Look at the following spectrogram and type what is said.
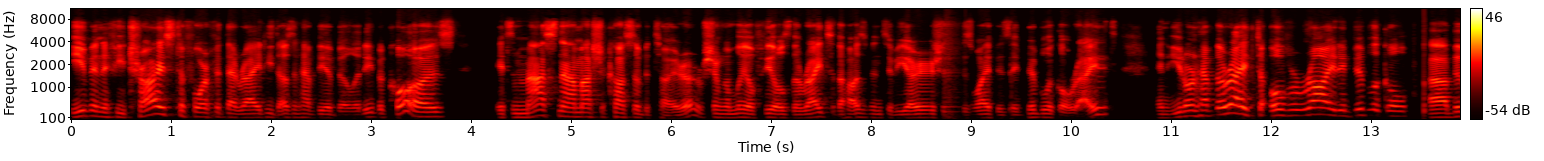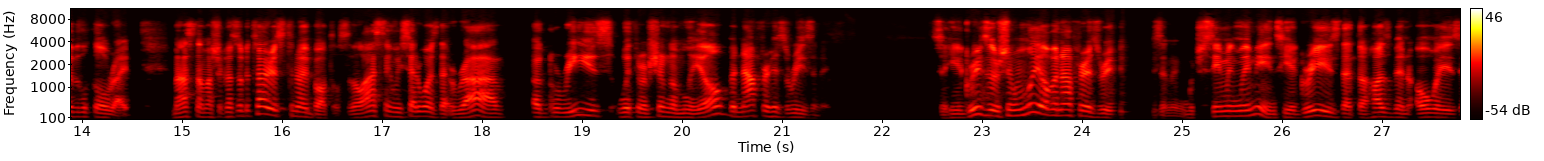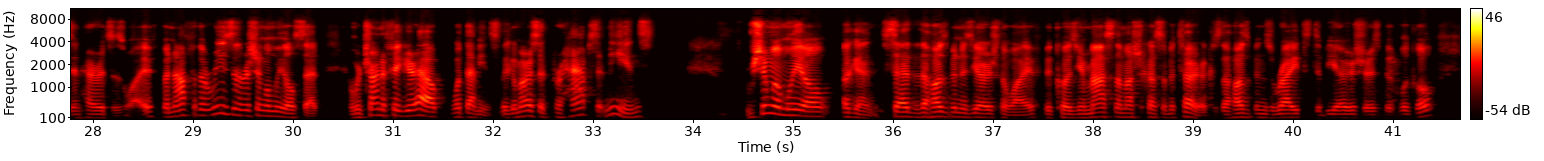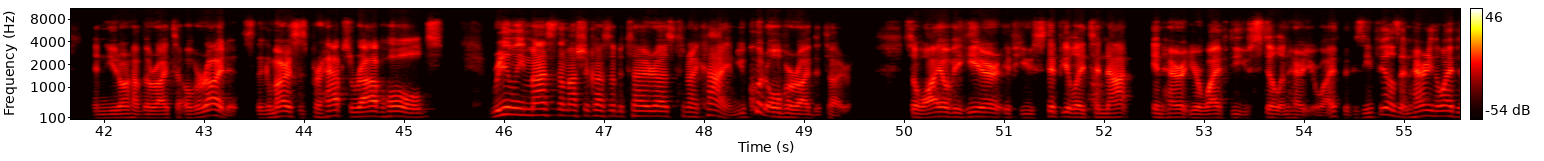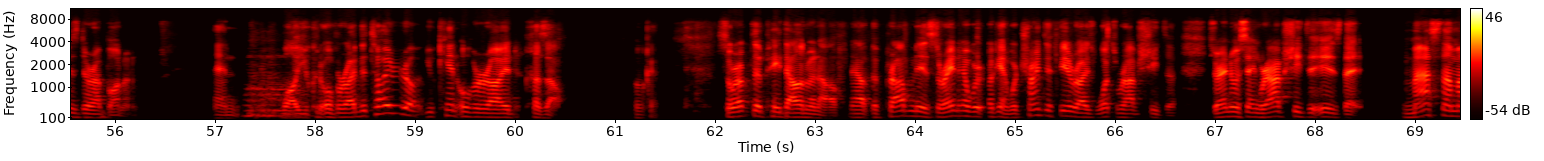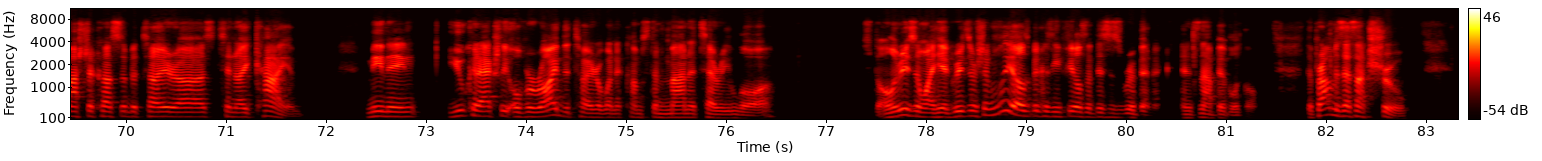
even if he tries to forfeit that right, he doesn't have the ability because it's masna mashakasa b'Torah. Rav Shem Gamliel feels the right to the husband to be Yerush his wife is a biblical right, and you don't have the right to override a biblical uh, biblical right. Masna mashakasa b'Torah is tanoi bottle. So the last thing we said was that Rav agrees with Rav Shem Gamliel, but not for his reasoning. So he agrees with Rav Shem Gamliel, but not for his reasoning, which seemingly means he agrees that the husband always inherits his wife, but not for the reason Shem Gamliel said. And we're trying to figure out what that means. So the Gemara said perhaps it means Shimon Leal again said that the husband is Yerush the wife because you're masna mashakasa because the husband's right to be Yerush is biblical, and you don't have the right to override it. So the Gemara says perhaps Rav holds really masna mashakasa b'Torah is tanaikayim. You could override the Torah. So why over here, if you stipulate to not inherit your wife, do you still inherit your wife? Because he feels inheriting the wife is derabanan. And while you could override the Torah, you can't override Chazal. Okay. So we're up to Pei Dalin and. Now the problem is, so right now we're again we're trying to theorize what's Rab Shita. So right now we're saying Rab Shita is that Masna Mashakasa Tinoi Kayim, meaning you could actually override the Torah when it comes to monetary law. So the only reason why he agrees with Shmuel is because he feels that this is rabbinic and it's not biblical. The problem is that's not true.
